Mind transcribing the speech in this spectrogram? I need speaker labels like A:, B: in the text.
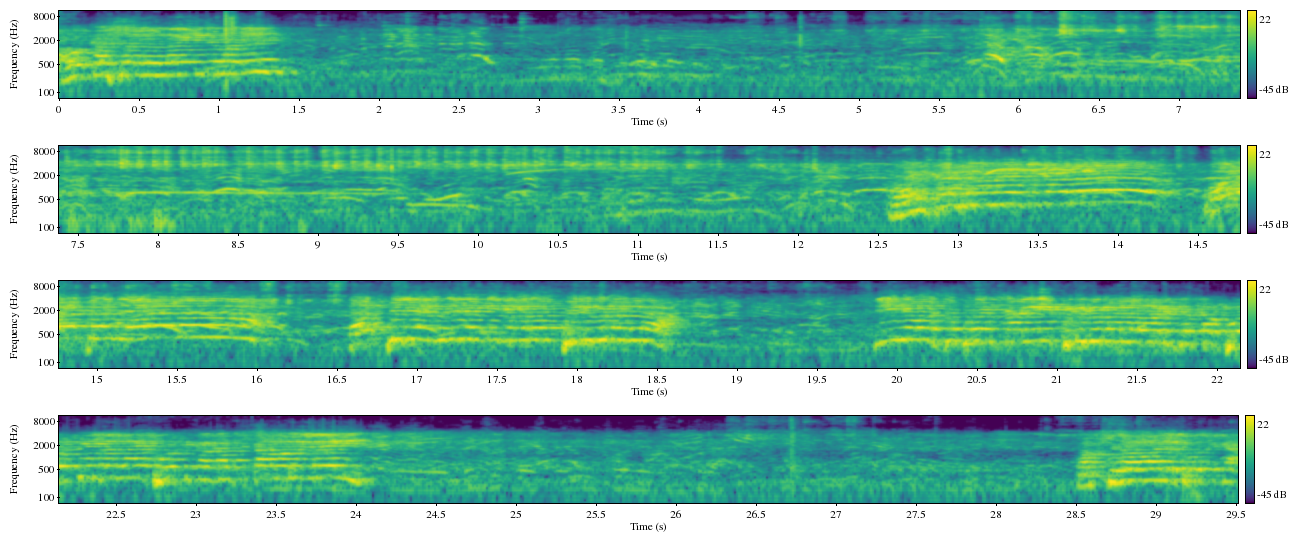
A: అవకాశాలు ఉన్నాయండి మరి వెంకటరామరెడ్డి ఖర్చు కావాలి ఖర్చు కావాలి పూర్తిగా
